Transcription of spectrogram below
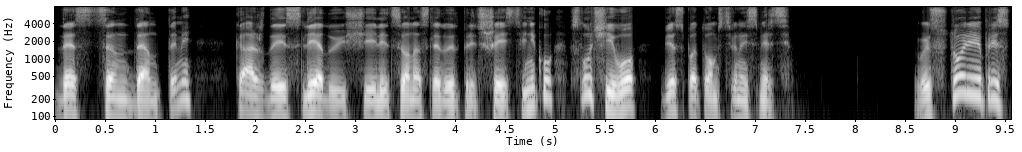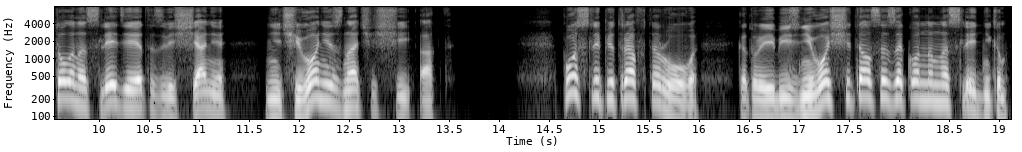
десцендентами, каждое следующее лицо наследует предшественнику в случае его беспотомственной смерти. В истории престола наследия это завещание ничего не значащий акт. После Петра II, который и без него считался законным наследником,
